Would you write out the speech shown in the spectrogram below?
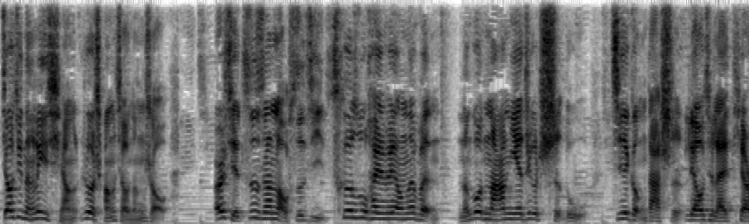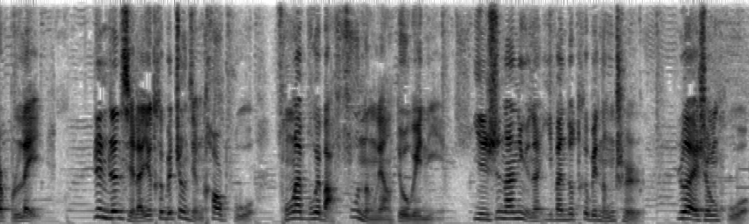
交际能力强，热场小能手，而且资深老司机，车速还非常的稳，能够拿捏这个尺度，接梗大师，聊起来天儿不累，认真起来又特别正经靠谱，从来不会把负能量丢给你。饮食男女呢，一般都特别能吃，热爱生活。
